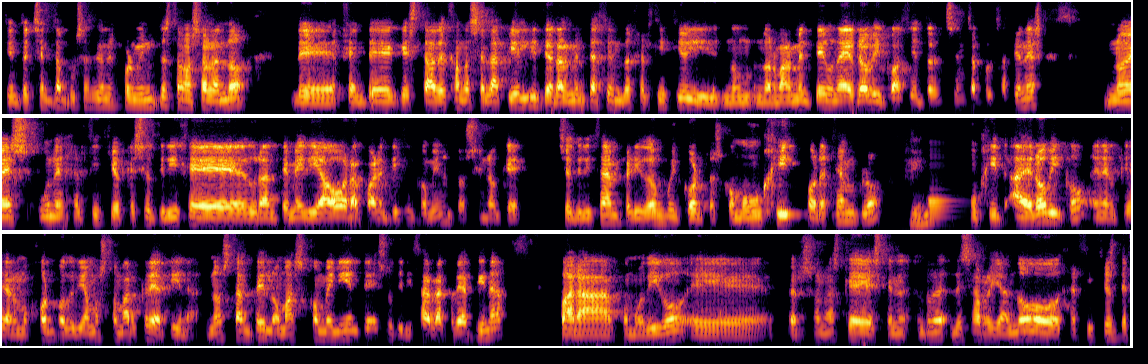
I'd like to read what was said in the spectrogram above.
180 pulsaciones por minuto estamos hablando de gente que está dejándose la piel literalmente haciendo ejercicio y normalmente un aeróbico a 180 pulsaciones no es un ejercicio que se utilice durante media hora, 45 minutos, sino que se utiliza en periodos muy cortos, como un HIT, por ejemplo, un HIT aeróbico en el que a lo mejor podríamos tomar creatina. No obstante, lo más conveniente es utilizar la creatina para, como digo, eh, personas que estén desarrollando ejercicios de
